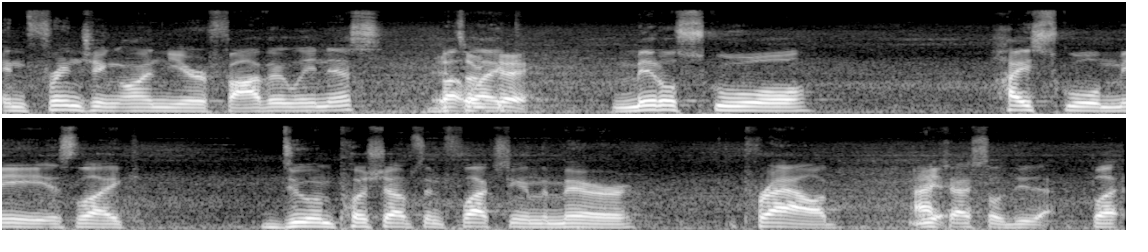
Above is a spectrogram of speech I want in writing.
infringing on your fatherliness, but It's like middle school, high school me is like doing push-ups and flexing in the mirror, proud. Actually, Yeah. I still do that, but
